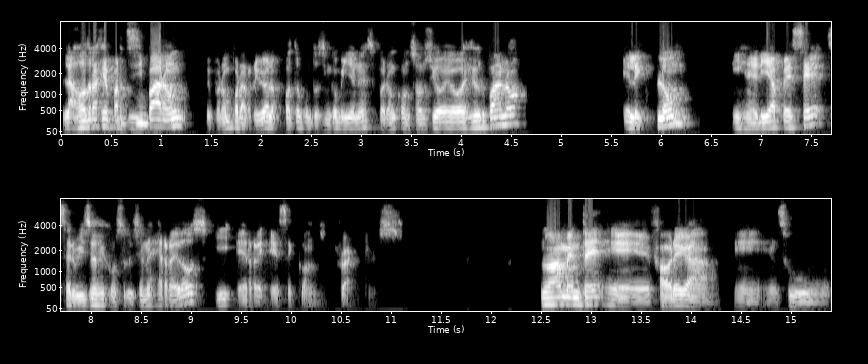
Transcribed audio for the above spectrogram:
Las otras que participaron, que fueron por arriba de los 4.5 millones, fueron Consorcio EOG Urbano, Elecplom, Ingeniería PC, Servicios y Construcciones R2 y RS Constructors. Nuevamente, eh, Fabrega eh, en su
